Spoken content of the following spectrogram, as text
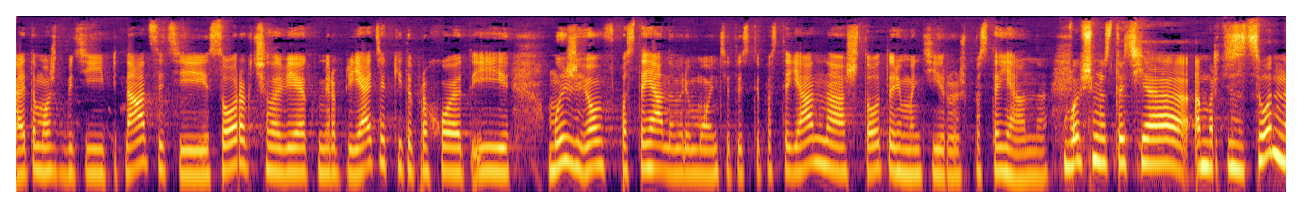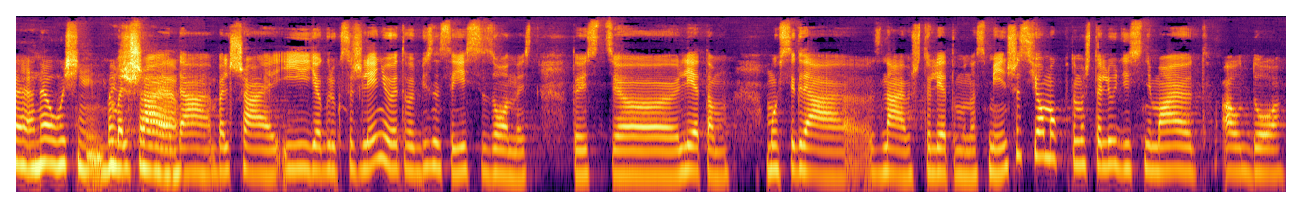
а это может быть и 15, и 40 человек, мероприятия какие-то проходят, и мы живем в постоянном ремонте, то есть ты постоянно что-то ремонтируешь, постоянно. В общем, статья амортизационная, она очень большая. Большая, да, большая. И я говорю, к сожалению, у этого бизнеса есть сезонность. То есть э, летом мы всегда знаем, что летом у нас меньше съемок, потому что люди снимают аутдор,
